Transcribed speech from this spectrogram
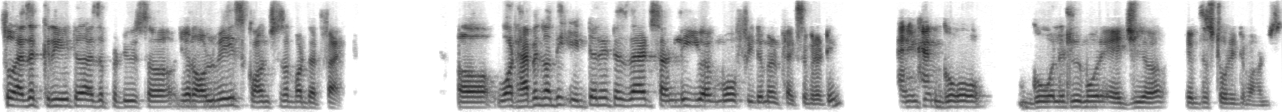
So as a creator, as a producer, you're always conscious about that fact. Uh, what happens on the internet is that suddenly you have more freedom and flexibility and you can go go a little more edgier if the story demands.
